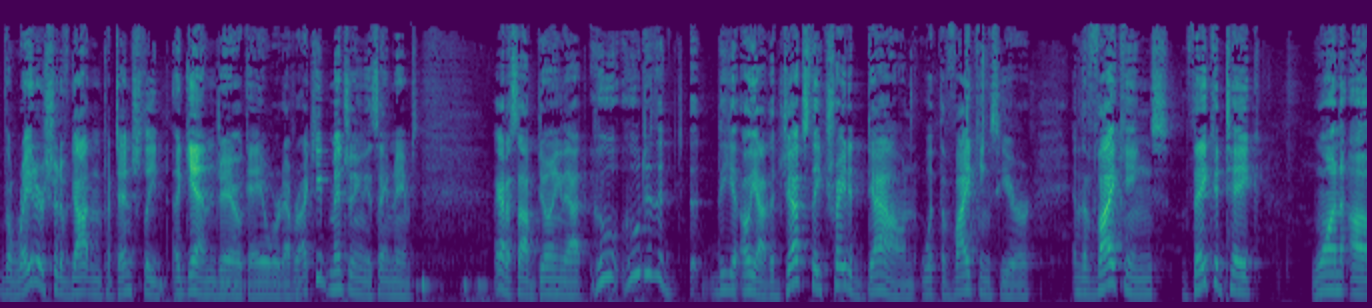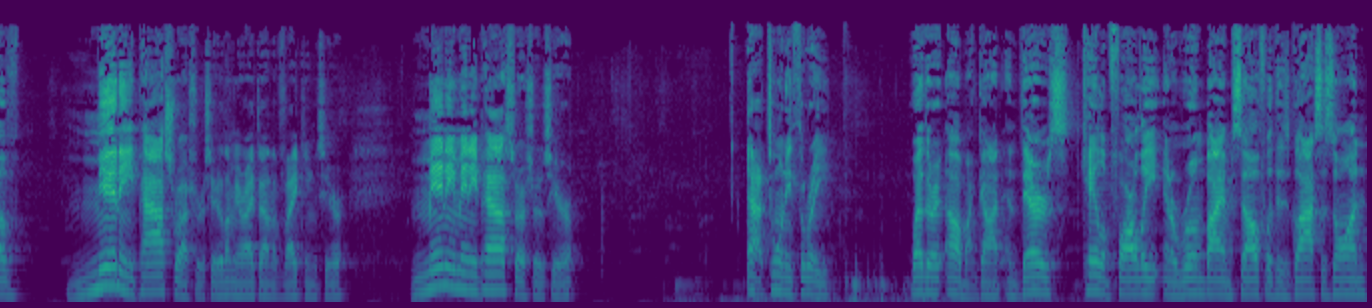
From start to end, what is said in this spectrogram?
the Raiders should have gotten potentially again JOK or whatever. I keep mentioning the same names. I gotta stop doing that. Who who did the the oh yeah the Jets they traded down with the Vikings here, and the Vikings they could take one of many pass rushers here. Let me write down the Vikings here. Many many pass rushers here at twenty three. Whether oh my god, and there's Caleb Farley in a room by himself with his glasses on,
